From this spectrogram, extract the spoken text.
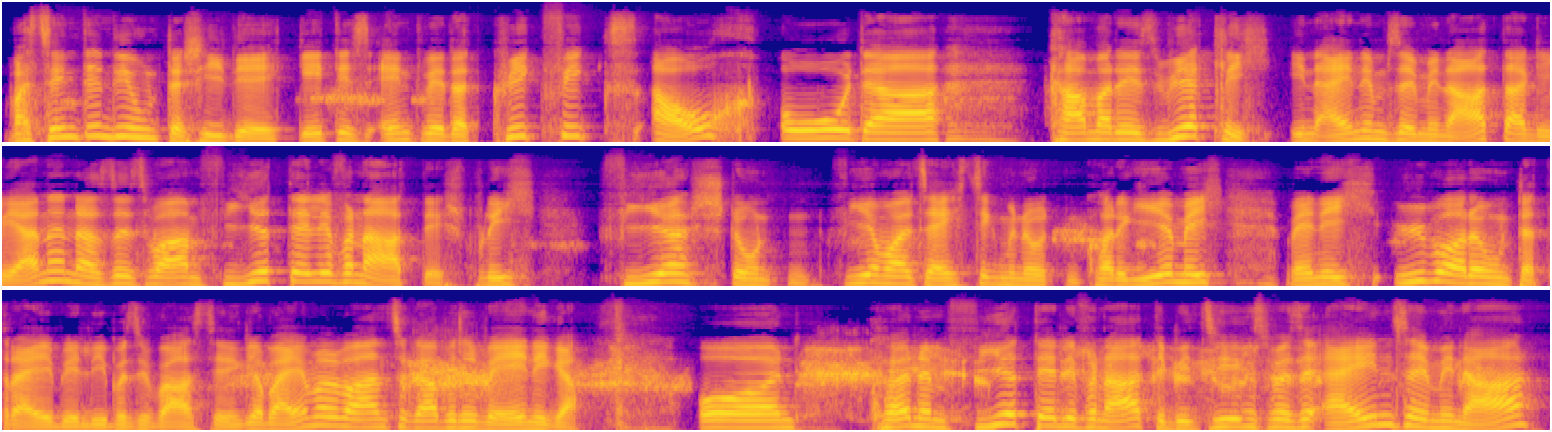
was sind denn die Unterschiede? Geht es entweder Quickfix auch oder kann man das wirklich in einem Seminartag lernen? Also es waren vier Telefonate, sprich vier Stunden, vier mal 60 Minuten. Korrigiere mich, wenn ich über- oder untertreibe, lieber Sebastian. Ich glaube, einmal waren es sogar ein bisschen weniger und können vier Telefonate beziehungsweise ein Seminar,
